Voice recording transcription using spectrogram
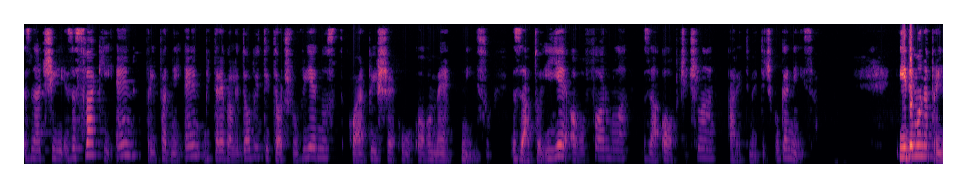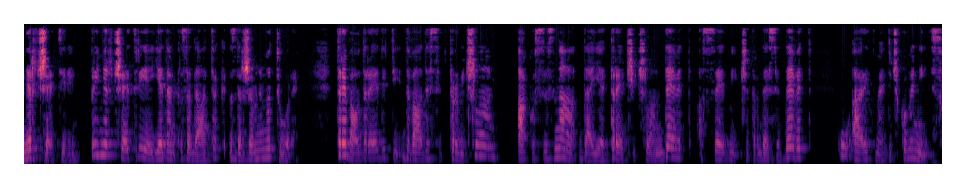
Znači, za svaki n, pripadni n, bi trebali dobiti točnu vrijednost koja piše u ovome nizu. Zato i je ovo formula za opći član aritmetičkog niza. Idemo na primjer 4. Primjer 4 je jedan zadatak s državne mature. Treba odrediti 21. član ako se zna da je treći član 9, a sedmi 49 u aritmetičkom nizu.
